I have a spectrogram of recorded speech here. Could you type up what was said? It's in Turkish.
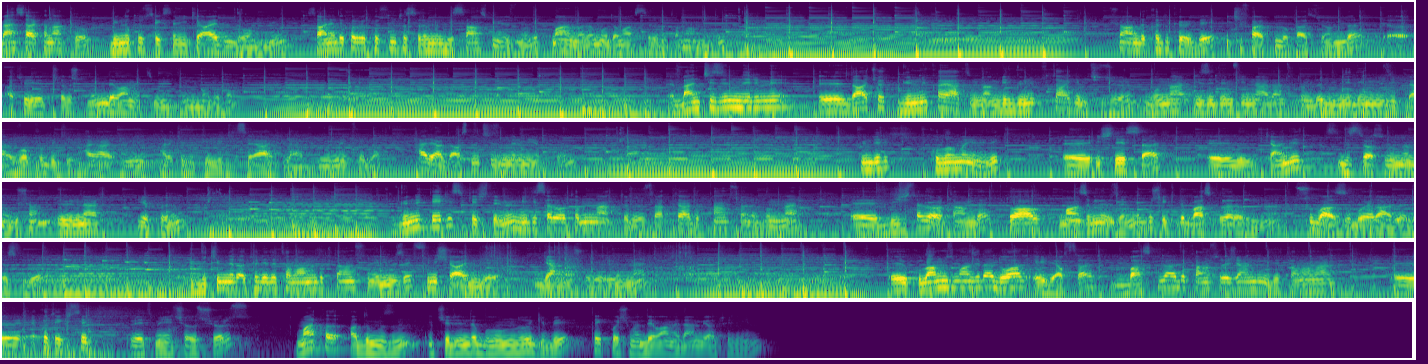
Ben Serkan Akyol, 1982 Aydın doğumluyum. Sahne dekor ve kostüm tasarımı lisans mezunu olup Marmara Moda Master'ımı tamamladım. Şu anda Kadıköy'de iki farklı lokasyonda e, atölye çalışmalarımı devam ettirmekteyim modada. Ben çizimlerimi e, daha çok günlük hayatımdan bir günlük tutar gibi çiziyorum. Bunlar izlediğim filmlerden tutun da dinlediğim müzikler, vapurdaki hayal, hani hareket ettiğimdeki seyahatler, metroda her yerde aslında çizimlerimi yapıyorum. Gündelik kullanıma yönelik e, işlevsel, e, kendi illüstrasyonundan oluşan ürünler yapıyorum. Günlük daily skeçlerimi bilgisayar ortamına aktarıyoruz. Aktardıktan sonra bunlar e, dijital ortamda doğal malzemeler üzerinde bu şekilde baskılar alınıyor. Su bazlı boyalarla basılıyor. Dikimleri atölyede tamamladıktan sonra elimize finish halinde gelmiş oluyor ürünler. E, kullandığımız malzemeler doğal elyaflar. Baskılar da kanserojen değildir. Tamamen e, ekotekstil üretmeye çalışıyoruz. Marka adımızın içeriğinde bulunduğu gibi tek başıma devam eden bir atölyeyim.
